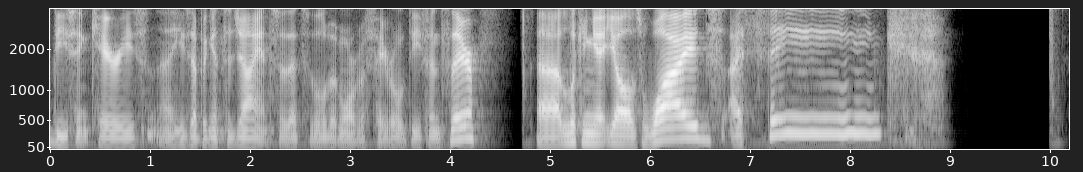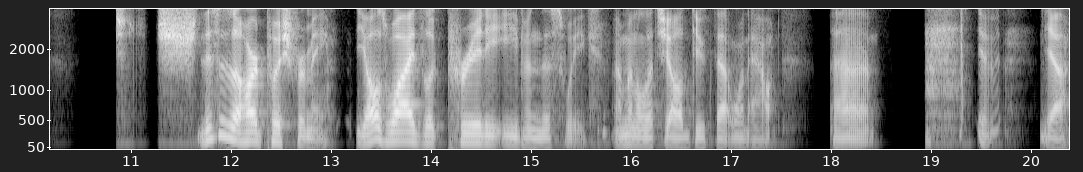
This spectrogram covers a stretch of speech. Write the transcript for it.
decent carries. Uh, he's up against the Giants, so that's a little bit more of a favorable defense there. looking at y'all's wides, I think this is a hard push for me. Y'all's wides look pretty even this week. I'm going to let y'all duke that one out. if yeah,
